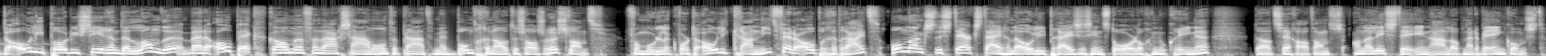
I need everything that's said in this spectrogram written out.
De olieproducerende landen bij de OPEC komen vandaag samen om te praten met bondgenoten zoals Rusland. Vermoedelijk wordt de oliekraan niet verder opengedraaid, ondanks de sterk stijgende olieprijzen sinds de oorlog in Oekraïne. Dat zeggen althans analisten in aanloop naar de bijeenkomst.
